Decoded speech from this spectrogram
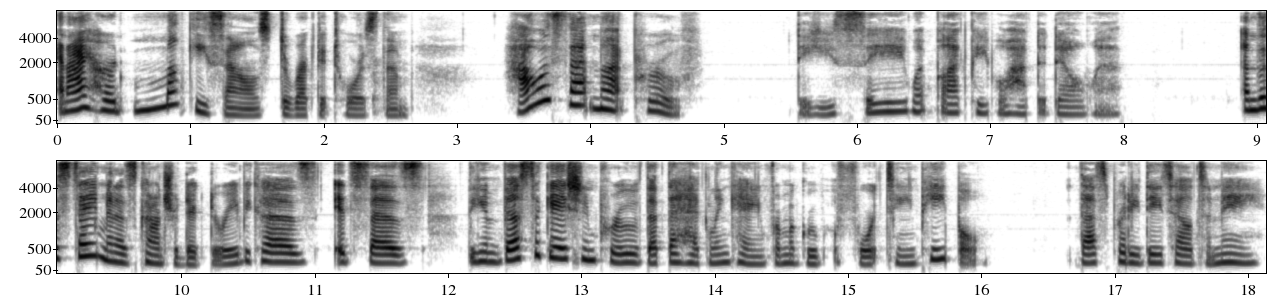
and I heard monkey sounds directed towards them. How is that not proof? Do you see what black people have to deal with? And the statement is contradictory because it says the investigation proved that the heckling came from a group of 14 people. That's pretty detailed to me.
